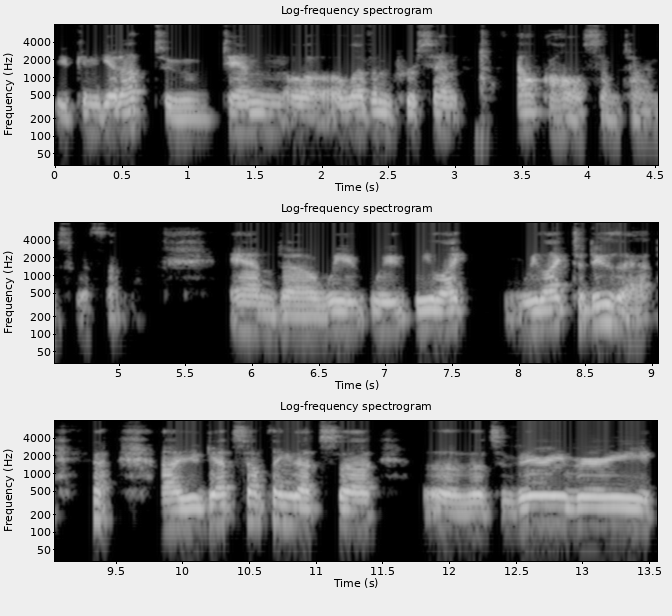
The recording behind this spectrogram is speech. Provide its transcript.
you can get up to 10 or 11% alcohol sometimes with them. And uh, we, we, we like we like to do that. uh, you get something that's uh, uh that's very very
